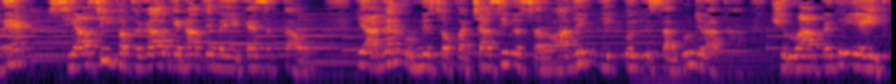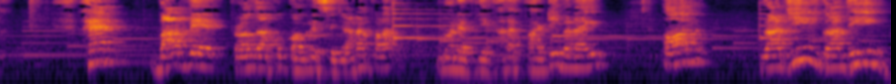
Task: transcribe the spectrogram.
मैं सियासी पत्रकार के नाते मैं ये कह सकता हूँ कि अगर उन्नीस में सर्वाधिक ये कोई किस्सा गूंज रहा था, शुरुआत में तो यही था। खैर, बाद में प्रणोदा को कांग्रेस से जाना पड़ा, उन्होंने अपनी एक अलग पार्टी बनाई और राजीव गांधी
